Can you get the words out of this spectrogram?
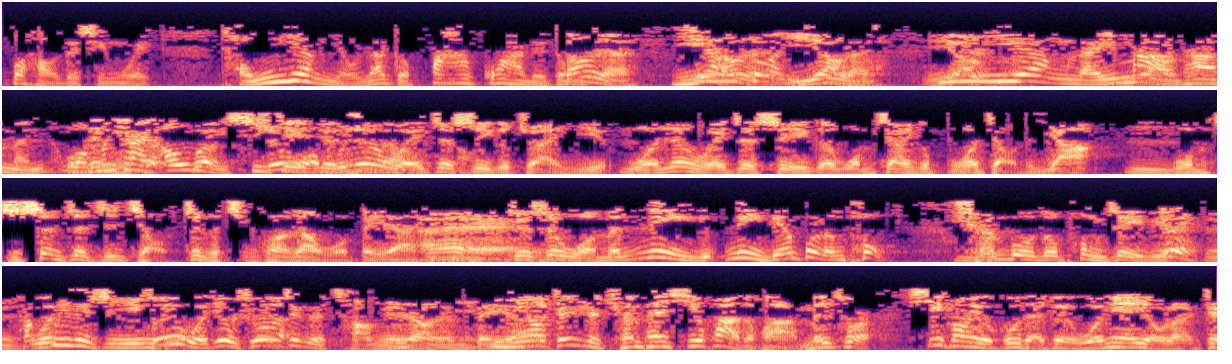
不好的行为，同样有那个八卦的东西，当然一样一样的一样来骂他们。我们看欧美世界所以我不认为这是一个转移，我认为这是一个我们像一个跛脚的鸭，嗯我们只剩这只脚，这个情况让我悲哀。哎就是我们那那边不能碰，全部都碰这边，对它不一定是因果，所以我就说这个场面让人悲哀。你要真是全盘西化的话，没错，西方有狗仔队，我们也有了，这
